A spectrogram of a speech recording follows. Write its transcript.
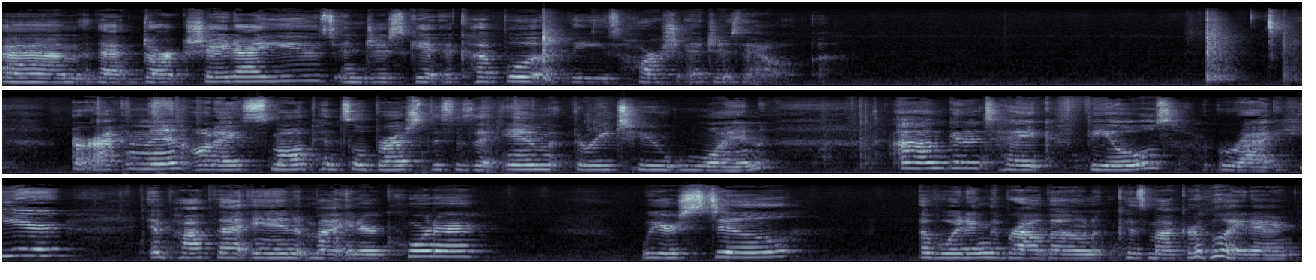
um, that dark shade I used and just get a couple of these harsh edges out. Alright, and then on a small pencil brush, this is an M321, I'm going to take Feels right here and pop that in my inner corner. We are still avoiding the brow bone because microblading,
